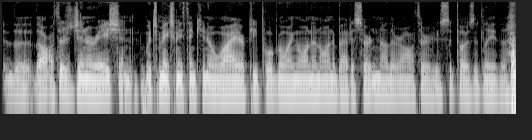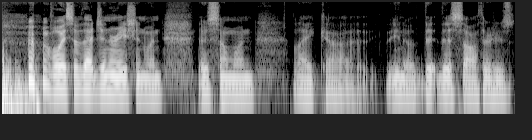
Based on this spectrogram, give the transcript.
the the author's generation, which makes me think you know why are people going on and on about a certain other author who's supposedly the voice of that generation when there's someone like uh, you know th- this author who's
